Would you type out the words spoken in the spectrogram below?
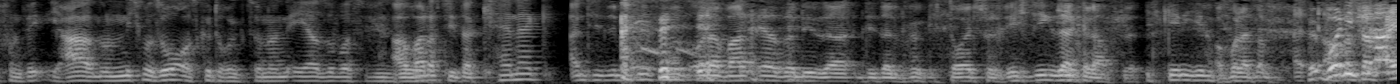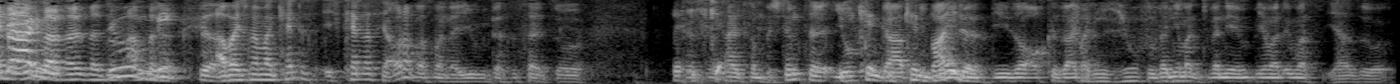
Von wegen, ja, und nicht mal so ausgedrückt, sondern eher sowas wie so. Aber war das dieser Kenneck-Antisemitismus oder war es eher so dieser, dieser wirklich deutsche, richtig Wie gesagt, ekelhafte? ich gehe nicht ins. Obwohl als ob's, als Wollte ob ich das eine sagen. ist als das Du andere. Wichser. Aber ich meine, man kennt das, ich kenne das ja auch noch aus meiner Jugend. Das ist halt so, Ja, dass ich es kenn- halt so bestimmte ich gab, die, beide. die so auch gesagt haben, so wenn jemand, wenn jemand irgendwas, ja so,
